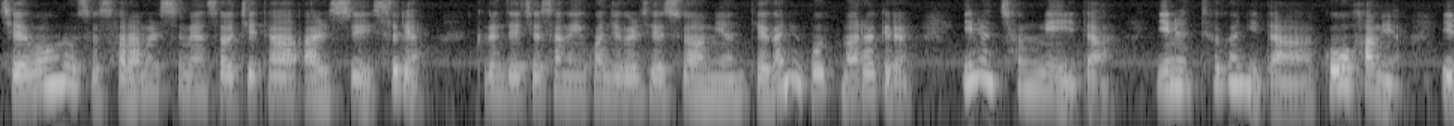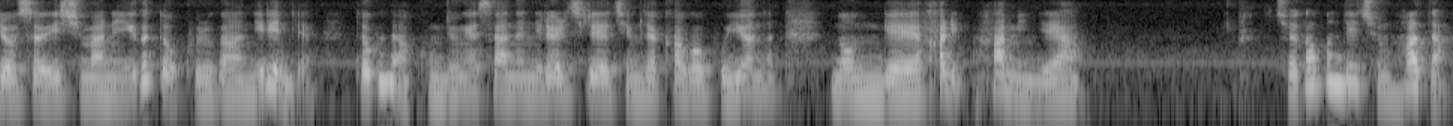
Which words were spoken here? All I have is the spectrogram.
제왕으로서 사람을 쓰면서 어찌 다 알 수 있으랴. 그런데 재상의 관직을 제수하면 대간이 곧 말하기를 이는 청리이다. 이는 특언이다고 하며 이로써 의심하니 이것도 불가한 일인데 더구나 궁중에서 하는 일을 지레 짐작하고 부연 논계함이냐 제가 본뒤 중하다.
